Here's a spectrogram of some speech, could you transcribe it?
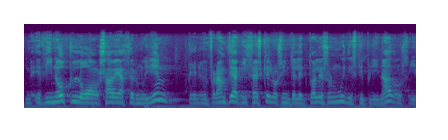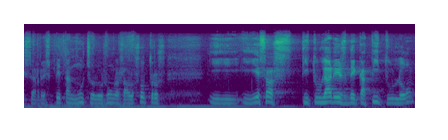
Dinoc lo sabe hacer muy bien, pero en Francia quizás es que los intelectuales son muy disciplinados y se respetan mucho los unos a los otros y, y esas titulares de capítulo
